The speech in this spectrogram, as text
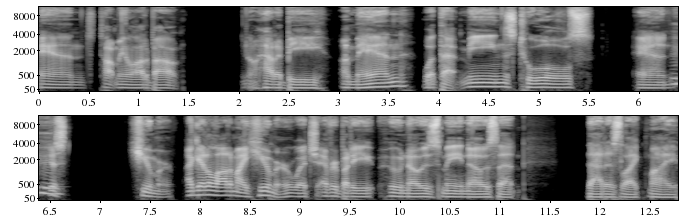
and taught me a lot about, you know, how to be a man, what that means, tools, and Mhm. just humor. I get a lot of my humor, which everybody who knows me knows that that is like my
